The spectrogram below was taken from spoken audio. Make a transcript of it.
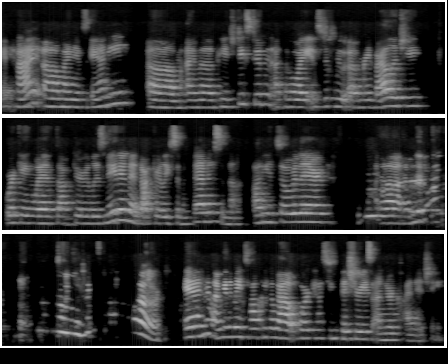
Okay, hi, uh, my name's Annie. Um, I'm a PhD student at the Hawaii Institute of Marine Biology, working with Dr. Liz Madin and Dr. Lisa McManus in the audience over there. And yeah, I'm going to be talking about forecasting fisheries under climate change.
